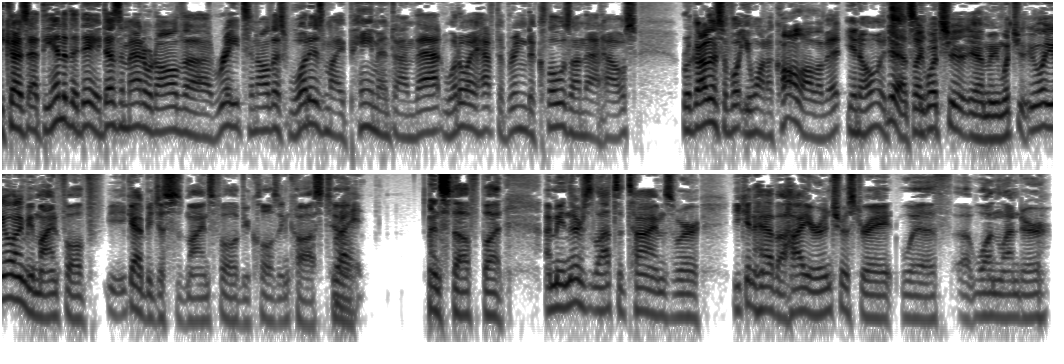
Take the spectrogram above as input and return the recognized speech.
Because at the end of the day, it doesn't matter what all the rates and all this. What is my payment on that? What do I have to bring to close on that house? Regardless of what you want to call all of it, you know. It's, Yeah, it's like what's your? Yeah, I mean, what you well, you want to be mindful of. You got to be just as mindful of your closing costs too. right. And stuff. But I mean, there's lots of times where you can have a higher interest rate with uh, one lender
